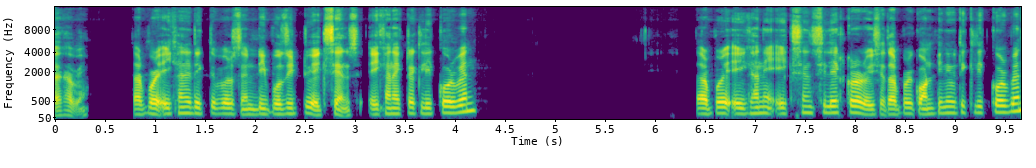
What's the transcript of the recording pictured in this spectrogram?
দেখাবে। তারপর এইখানে দেখতে পাচ্ছেন ডিপোজিট টু এক্সচেঞ্জ এইখানে একটা ক্লিক করবেন। তারপরে এইখানে এক্সচেঞ্জ সিলেক্ট করা রয়েছে, তারপরে কন্টিনিউতে ক্লিক করবেন।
